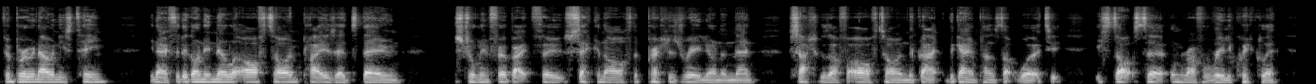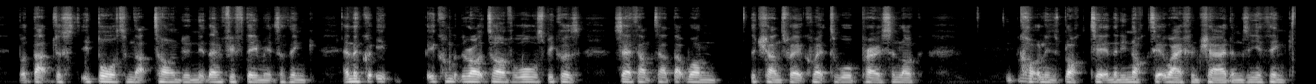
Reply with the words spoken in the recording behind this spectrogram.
for Bruno and his team. You know, if they'd have gone in nil at half time, players heads down, struggling for about the second half, the pressure's really on, and then Sasha goes off at half time, the, the game plan's not worked, it, it starts to unravel really quickly. But that just, it bought him that time, didn't it? Then 15 minutes, I think. And the, it, it come at the right time for Wolves because Southampton had that one, the chance where it came out toward Press and like hmm. Collins blocked it and then he knocked it away from Che Adams. And you think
